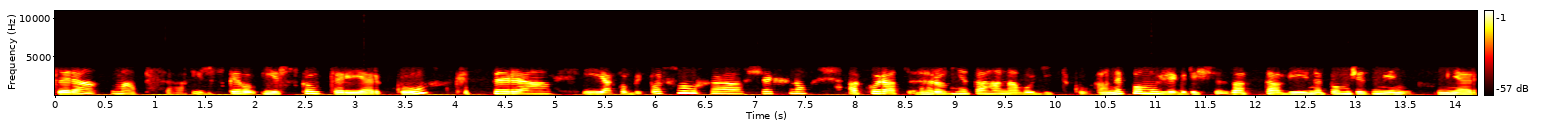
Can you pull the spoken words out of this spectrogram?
dcera má psa, jirského, jirskou teriérku, která ji jakoby poslouchá všechno, akorát hrozně tahá na vodítku a nepomůže, když se zastaví, nepomůže změnit směr,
